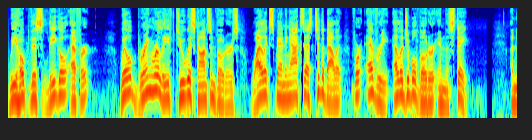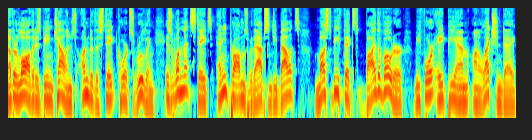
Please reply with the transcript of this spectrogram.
We hope this legal effort will bring relief to Wisconsin voters while expanding access to the ballot for every eligible voter in the state. Another law that is being challenged under the state court's ruling is one that states any problems with absentee ballots must be fixed by the voter before 8 p.m. on election day,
